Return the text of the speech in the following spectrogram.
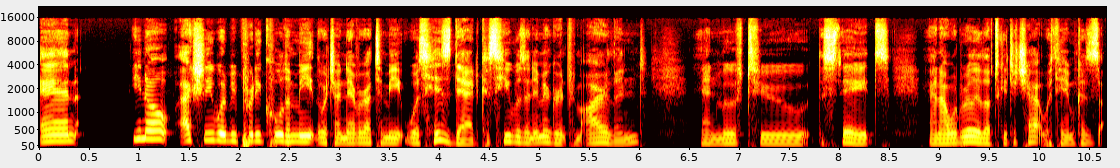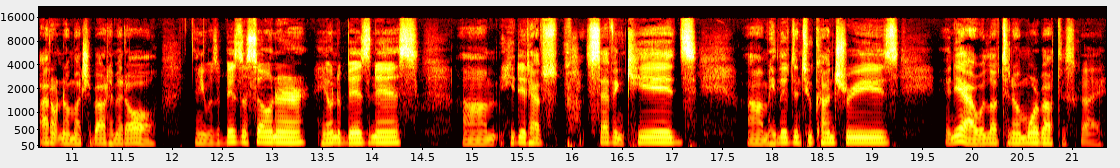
and you know, actually, would be pretty cool to meet, which I never got to meet, was his dad because he was an immigrant from Ireland and moved to the states. And I would really love to get to chat with him because I don't know much about him at all. And he was a business owner. He owned a business. Um, he did have seven kids. Um, he lived in two countries. And yeah, I would love to know more about this guy.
